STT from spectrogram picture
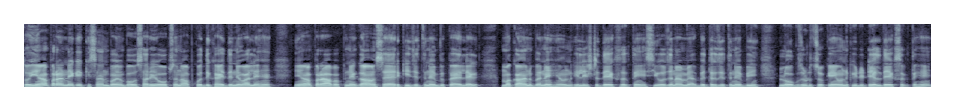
तो यहाँ पर आने के किसान भाई बहुत सारे ऑप्शन आपको दिखाई देने वाले हैं। यहाँ पर आप अपने गाँव, शहर की जितने भी पहले मकान बने हैं, उनकी लिस्ट देख सकते हैं। इस योजना में अभी तक जितने भी लोग जुड़ चुके हैं, उनकी डिटेल देख सकते हैं।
